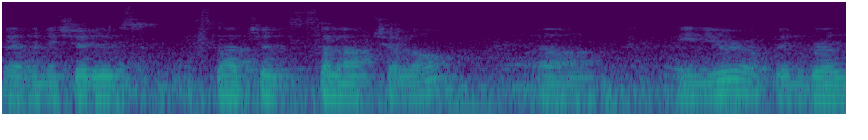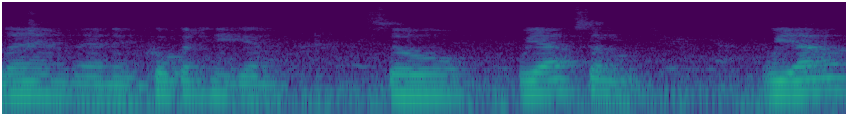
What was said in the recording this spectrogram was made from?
We have initiatives such as Salam Shalom um, in Europe, in Berlin, and in Copenhagen. So we have some, we have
